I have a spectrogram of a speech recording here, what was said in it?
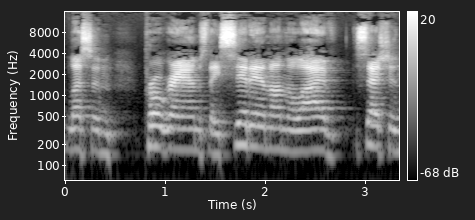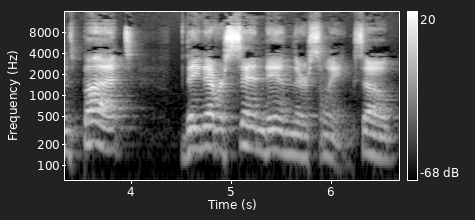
lesson programs. They sit in on the live sessions, but they never send in their swing. So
